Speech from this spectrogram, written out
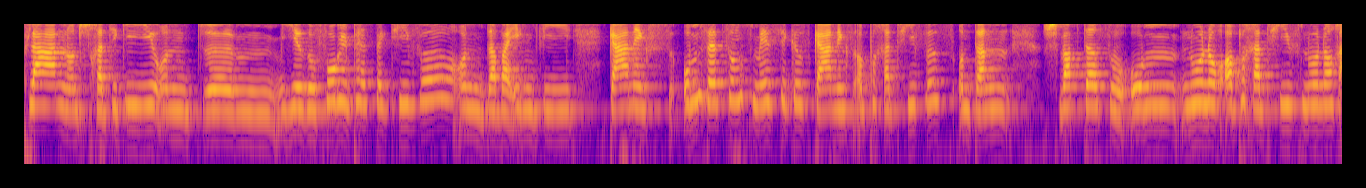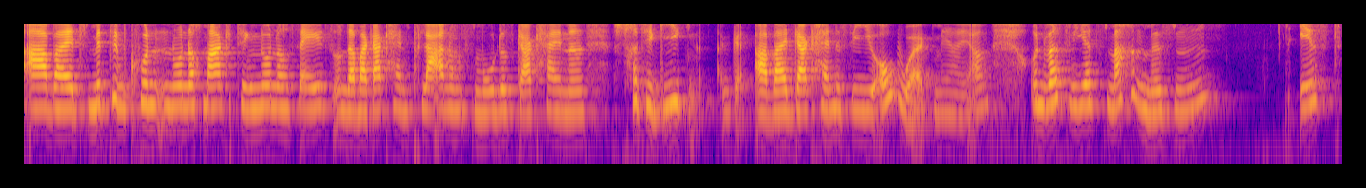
Planen und Strategie und ähm, hier so Vogelperspektive und dabei irgendwie gar nichts Umsetzungsmäßiges, gar nichts Operatives und dann schwappt das so um, nur noch operativ, nur noch Arbeit mit dem Kunden, nur noch Marketing, nur noch Sales und aber gar kein Planungsmodus, gar keine Strategiearbeit, gar keine CEO-Work mehr, ja. Und was wir jetzt machen müssen, ist,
